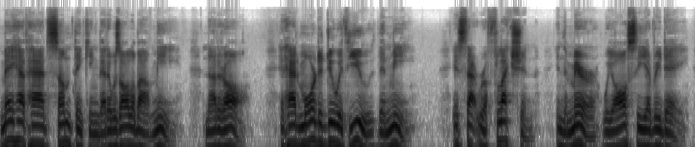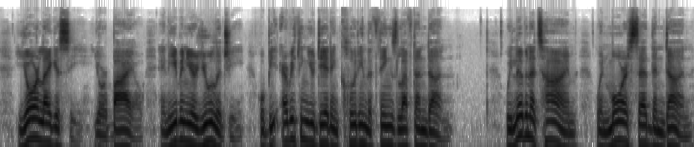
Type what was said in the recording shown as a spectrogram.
may have had some thinking that it was all about me. Not at all. It had more to do with you than me. It's that reflection in the mirror we all see every day. Your legacy, your bio, and even your eulogy will be everything you did, including the things left undone. We live in a time when more is said than done,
